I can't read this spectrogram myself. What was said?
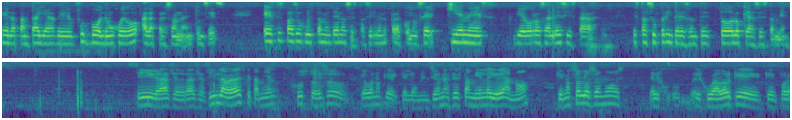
en la pantalla de fútbol, de un juego, a la persona. Entonces, este espacio justamente nos está sirviendo para conocer quién es Diego Rosales y está súper interesante todo lo que haces también. Sí, gracias, gracias. Sí, la verdad es que también justo eso, qué bueno que, lo mencionas, es también la idea, ¿no? Que no solo somos el, jugador que, por,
